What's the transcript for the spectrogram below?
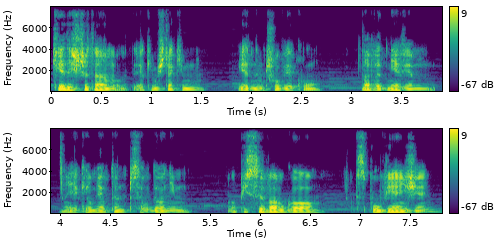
Kiedyś czytałem o jakimś takim jednym człowieku, nawet nie wiem, jaki miał ten pseudonim. Opisywał go współwięzień.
